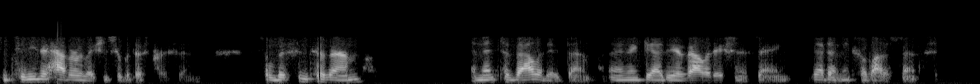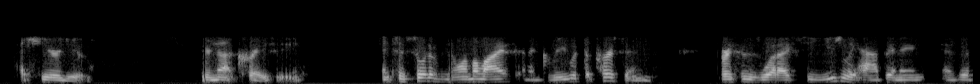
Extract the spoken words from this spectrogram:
continue to have a relationship with this person to listen to them and then to validate them. And I think the idea of validation is saying, yeah, that makes a lot of sense. I hear you. You're not crazy. And to sort of normalize and agree with the person versus what I see usually happening is if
